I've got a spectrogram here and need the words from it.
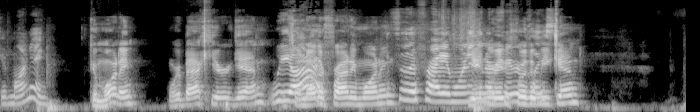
Good morning. Good morning. We're back here again. We it's are. another Friday morning. It's another Friday morning in Getting ready for the place. weekend.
